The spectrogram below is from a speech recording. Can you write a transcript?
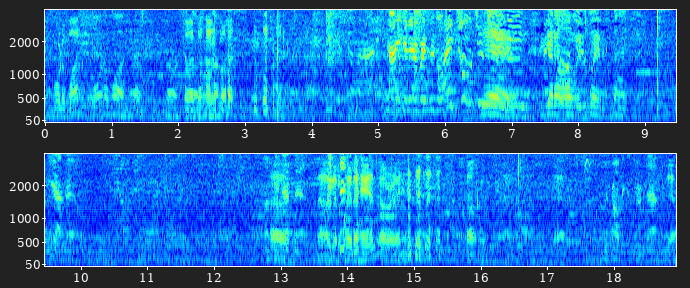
24 to 1. 4 to 1, yeah. So that's a hundred bucks. What's going on? Now you're gonna everybody's gonna go. I told you, yeah, Jamie. you I gotta told always you. play the side bets. Yeah. That... Okay, Oh, that's it. Now I gotta play the hand. All right. oh. Yeah. You probably deserve that. Yeah.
